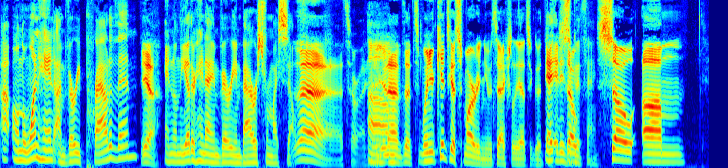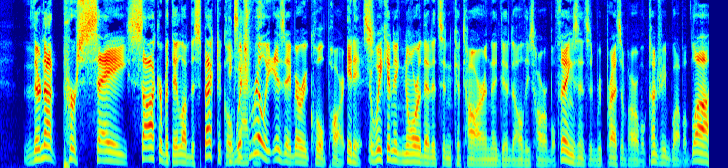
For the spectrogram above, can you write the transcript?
uh, On the one hand, I'm very proud of them. Yeah. And on the other hand, I am very embarrassed for myself. Ah, that's all right. You're not, that's when your kids get smarter than you. It's actually that's a good thing. Um, it is a good thing. So, um, they're not per se soccer, but they love the spectacle, which really is a very cool part. It is. We can ignore that it's in Qatar and they did all these horrible things and it's a repressive, horrible country, blah blah blah.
